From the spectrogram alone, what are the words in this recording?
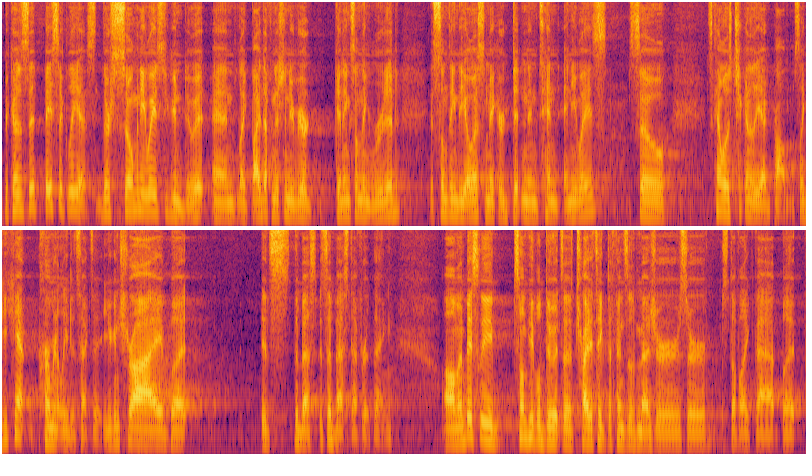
Because it basically is. There's so many ways you can do it, and like by definition, if you're getting something rooted, is something the OS maker didn't intend anyways. So it's kind of those chicken or the egg problems. Like you can't permanently detect it. You can try, but it's the best. It's a best effort thing. Um, and basically, some people do it to try to take defensive measures or stuff like that, but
